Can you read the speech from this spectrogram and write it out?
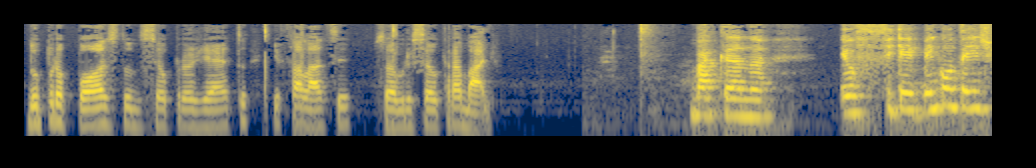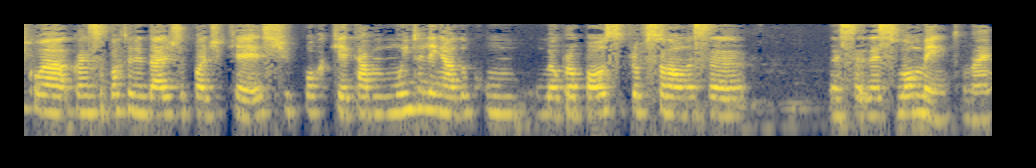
do propósito do seu projeto e falasse sobre o seu trabalho. Bacana. Eu fiquei bem contente com, a, com essa oportunidade do podcast, porque está muito alinhado com o meu propósito profissional nessa, nessa nesse momento, né?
